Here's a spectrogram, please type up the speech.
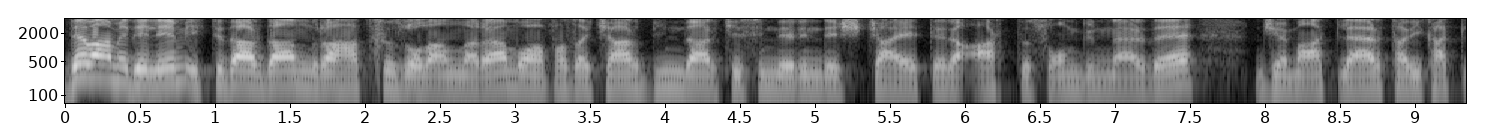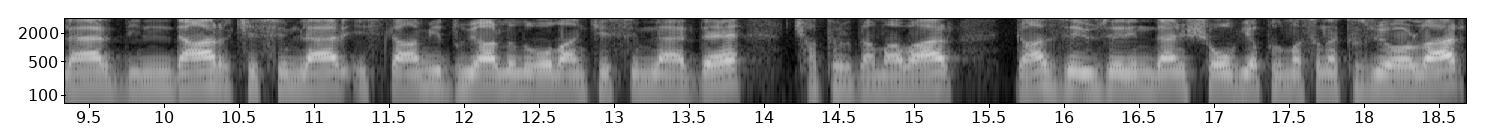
Devam edelim iktidardan rahatsız olanlara muhafazakar dindar kesimlerinde şikayetleri arttı son günlerde. Cemaatler, tarikatler, dindar kesimler, İslami duyarlılığı olan kesimlerde çatırdama var. Gazze üzerinden şov yapılmasına kızıyorlar.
